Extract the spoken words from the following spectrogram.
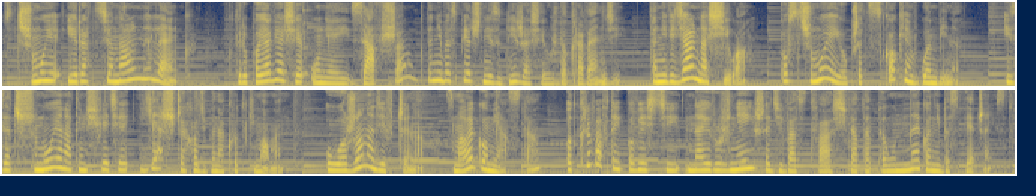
wstrzymuje irracjonalny lęk, który pojawia się u niej zawsze, gdy niebezpiecznie zbliża się już do krawędzi. Ta niewidzialna siła powstrzymuje ją przed skokiem w głębinę i zatrzymuje na tym świecie jeszcze choćby na krótki moment. Ułożona dziewczyna z małego miasta odkrywa w tej powieści najróżniejsze dziwactwa świata pełnego niebezpieczeństw,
